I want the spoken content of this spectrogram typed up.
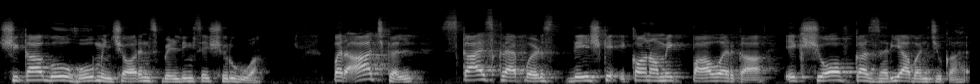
शिकागो होम इंश्योरेंस बिल्डिंग से शुरू हुआ। पर आजकल स्काई स्क्रैपर्स देश के इकोनॉमिक पावर का एक शो ऑफ़ का ज़रिया बन चुका है।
